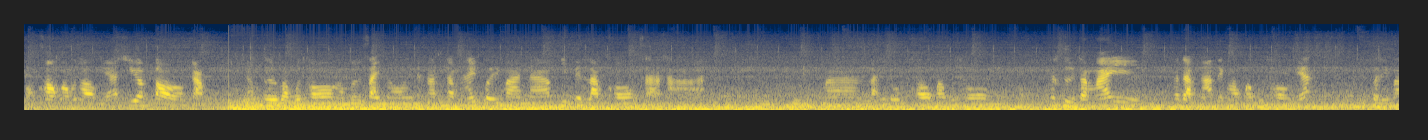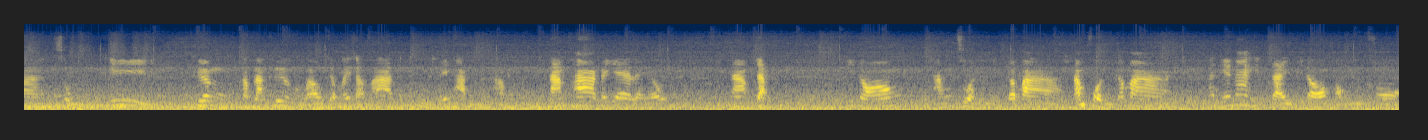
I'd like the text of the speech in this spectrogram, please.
ของคลองบางบัวทองเนี้ยเชื่อมต่อกับอำเภอบางบัวทองอำเภอไซน้อยนะครับทำให้ปริมาณน้ำที่เป็นลำคลองสาขา มาไหลลงคลองบางบัวทอง ก็คือทำให้ระดับน้ำในคลองบางบัวทองเนี้ยมีปริมาณสูงที่เครื่องกำลังเครื่องของเราจะไม่สามารถดูดได้ทันนะครับ น้ำท่าก็แย่แล้ว น้ำจากพี่น้องทางส่วนอื่นก็มา น้ำฝนก็มา อันนี้น่าเห็นใจพี่น้องของคลอง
